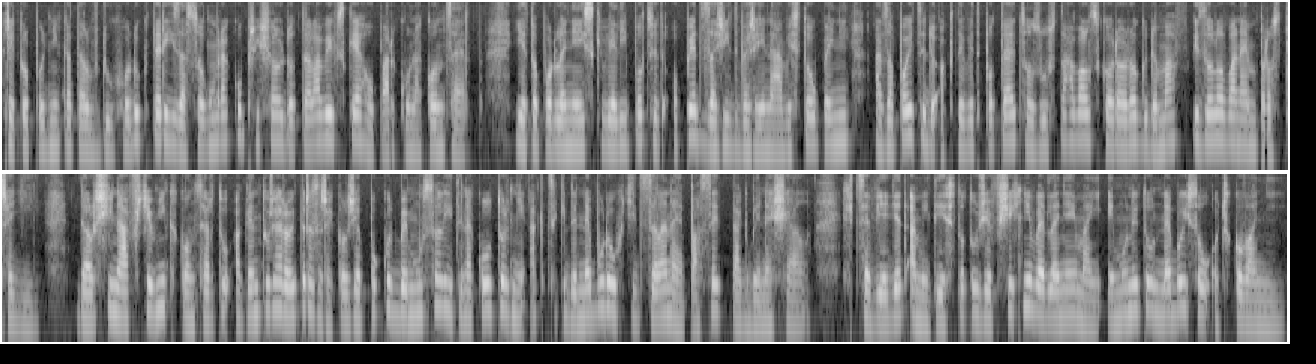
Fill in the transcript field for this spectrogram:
řekl podnikatel v důchodu, který za soumraku přišel do Telavivského parku na koncert. Je to podle něj skvělý pocit opět zažít veřejná vystoupení a zapojit se do aktivit poté, co zůstával skoro rok doma v izolovaném prostředí. Další návštěvník koncertu agentuře Reuters řekl, že pokud by musel jít na kulturní akci, kde nebudou chtít zelené pasy, tak by nešel. Chce vědět a mít jistotu, že všichni vedle něj mají imunitu nebo jsou očkovaní. États-Unis.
